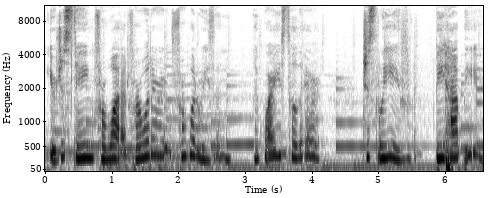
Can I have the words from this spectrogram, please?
you're just staying for what? For what are, for what reason? Like why are you still there? Just leave. Be happy.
